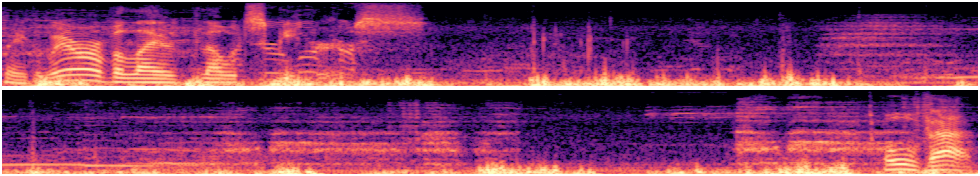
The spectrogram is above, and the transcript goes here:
Wait, where are the loud loudspeakers? Oh, that.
